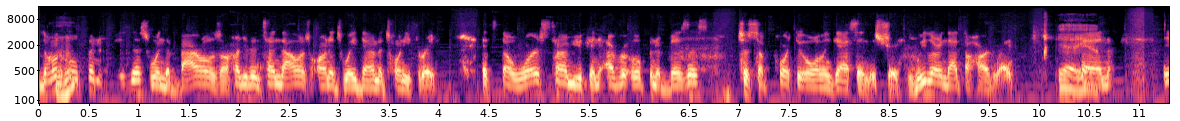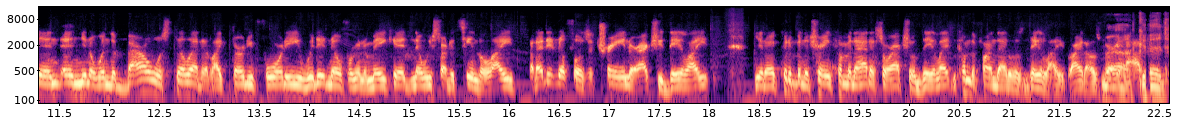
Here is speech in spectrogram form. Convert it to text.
Don't Mhm. open a business when the barrel is $110 on its way down to 23. It's the worst time you can ever open a business to support the oil and gas industry. We learned that the hard way. Yeah, yeah. And and and you know when the barrel was still at it like 30 40 we didn't know if we are going to make it and then we started seeing the light but i didn't know if it was a train or actually daylight you know it could have been a train coming at us or actual daylight and come to find out it was daylight right i was very Oh, happy good.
